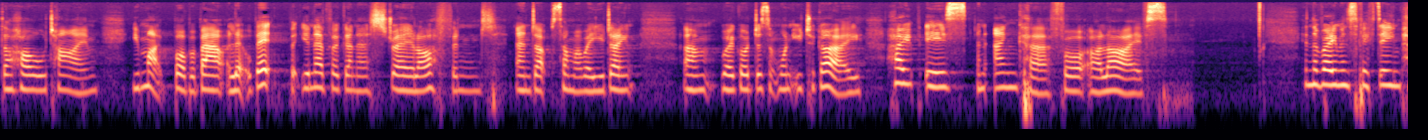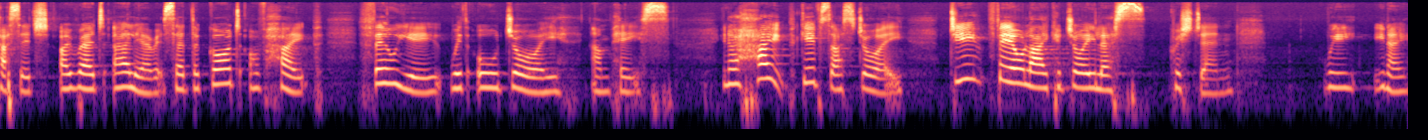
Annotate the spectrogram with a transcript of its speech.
the whole time. You might bob about a little bit, but you're never going to strail off and end up somewhere where you don't, um, where God doesn't want you to go. Hope is an anchor for our lives. In the Romans 15 passage I read earlier, it said, The God of hope fill you with all joy and peace. You know, hope gives us joy. Do you feel like a joyless Christian? we, you know,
